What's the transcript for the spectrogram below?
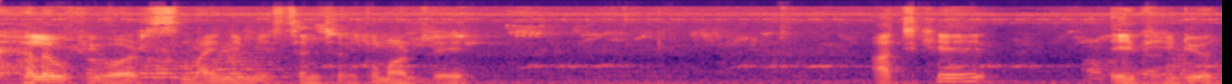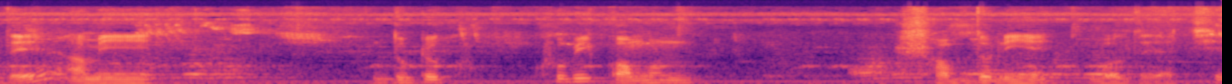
Hello viewers my name is Chanchal Kumar Dey আজকে এই ভিডিওতে আমি দুটো খুবই কমন শব্দ নিয়ে বলতে যাচ্ছি,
